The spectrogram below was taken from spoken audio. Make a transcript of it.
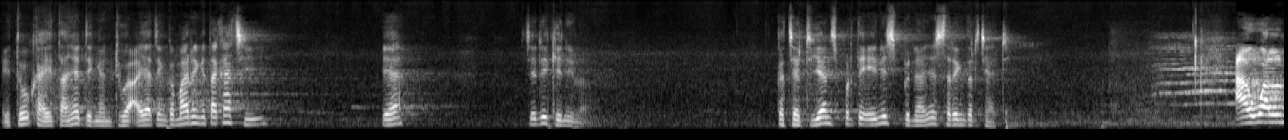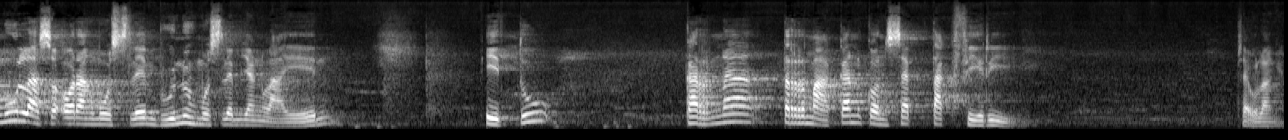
Itu kaitannya dengan dua ayat yang kemarin kita kaji. Ya. Jadi gini loh. Kejadian seperti ini sebenarnya sering terjadi. Awal mula seorang muslim bunuh muslim yang lain itu karena termakan konsep takfiri. Saya ulangi.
